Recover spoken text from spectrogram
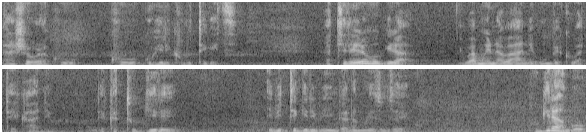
barashobora guhirika ubutegetsi. Ati rero kugira bamwe n'abandi bumve ko batekaniwe. Reka tugire ibitigiri bingana muri izo nzego. Kugira ngo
